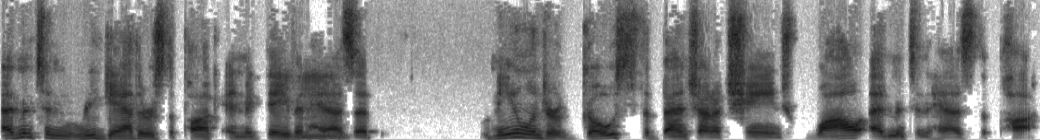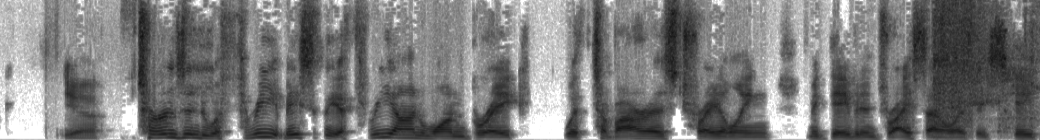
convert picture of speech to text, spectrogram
Edmonton regathers the puck and McDavid mm. has it, Nylander goes to the bench on a change while Edmonton has the puck. Yeah. Turns into a three, basically a three on one break with Tavares trailing McDavid and Draisaitl as they skate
